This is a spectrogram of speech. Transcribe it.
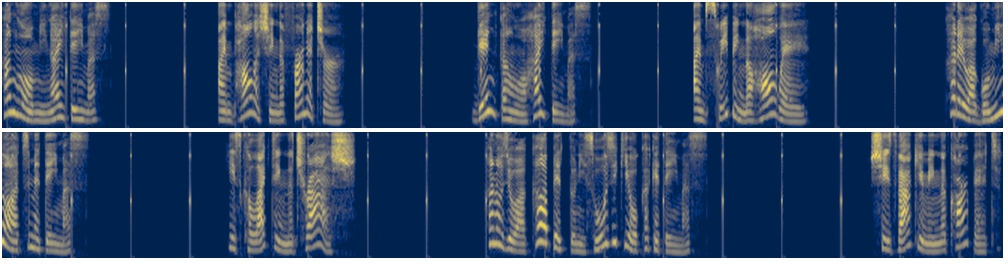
家具を磨いています。I'm polishing the furniture. 玄関を掃いています。I'm sweeping the hallway. 彼はゴミを集めています。He's collecting the trash. 彼女はカーペットに掃除機をかけています。She's vacuuming the carpet.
